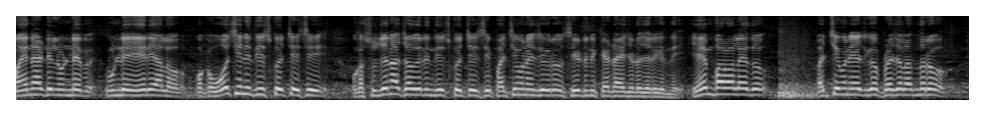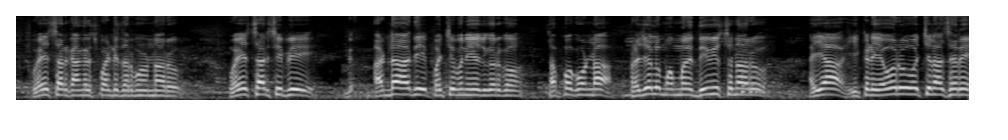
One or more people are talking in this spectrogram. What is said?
మైనార్టీలు ఉండే ఉండే ఏరియాలో ఒక ఓసీని తీసుకొచ్చేసి ఒక సుజనా చౌదరిని తీసుకొచ్చేసి పశ్చిమ నియోజకవర్గం సీటుని కేటాయించడం జరిగింది. ఏం పర్వాలేదు. పశ్చిమ నియోజకవర్గ ప్రజలందరూ వైఎస్ఆర్ కాంగ్రెస్ పార్టీ తరఫున ఉన్నారు. వైఎస్ఆర్సీపీ అడ్డాది పశ్చిమ నియోజకవర్గం తప్పకుండా ప్రజలు మమ్మల్ని దీవిస్తున్నారు. అయ్యా ఇక్కడ ఎవరు వచ్చినా సరే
